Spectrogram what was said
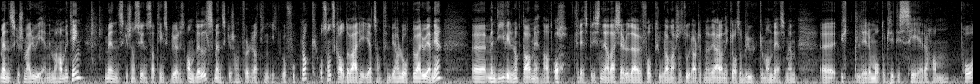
mennesker som er uenige med ham i ting. Mennesker som synes at ting skulle gjøres annerledes. Mennesker som føler at ting ikke går fort nok. Og sånn skal det være i et samfunn. Vi har lov til å være uenige. Uh, men de vil nok da mene at åh, fredsprisen, ja der ser du det, folk tror han er så storartet, men det er han ikke. Og så bruker man det som en uh, ytterligere måte å kritisere ham på.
